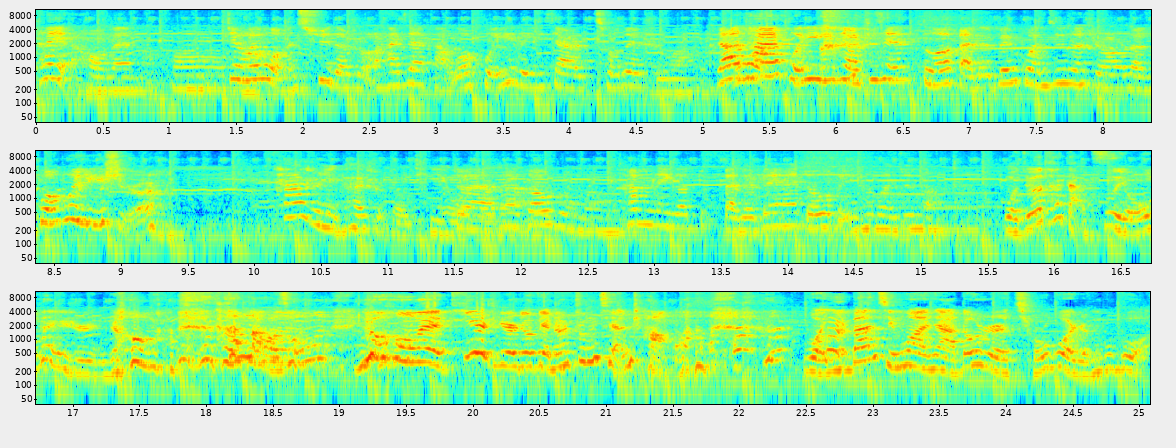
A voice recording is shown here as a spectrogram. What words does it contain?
他也是后卫嘛。这回我们去的时候，还在法国回忆了一下球队时光，然后他还回忆一下之前得百队杯冠军的时候的光辉历史。他是一开始就踢，我对，他是高中嘛，他们那个百队杯还得过北京市冠军呢。我觉得他打自由位置，你知道吗？他老从右后卫踢着踢着就变成中前场了。我一般情况下都是球过人不过，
